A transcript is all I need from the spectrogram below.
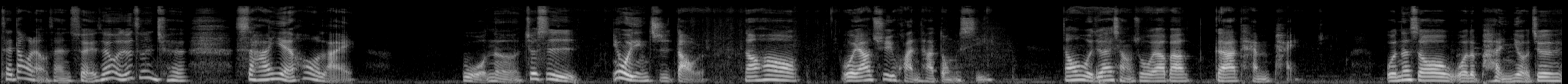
才大我两三岁，所以我就真的觉得傻眼。后来我呢，就是因为我已经知道了，然后我要去还他东西，然后我就在想说，我要不要跟他摊牌？我那时候我的朋友就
